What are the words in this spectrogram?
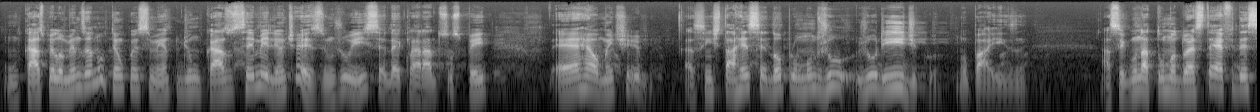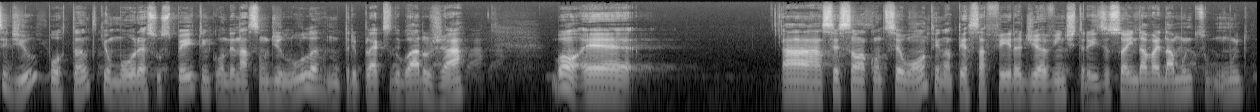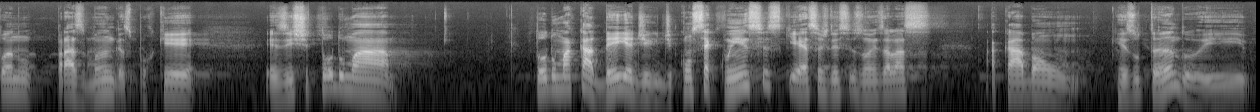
um caso, pelo menos eu não tenho conhecimento de um caso semelhante a esse. Um juiz ser declarado suspeito é realmente assim estarrecedor para o mundo ju jurídico no país. Né? A segunda turma do STF decidiu, portanto, que o Moro é suspeito em condenação de Lula no triplex do Guarujá. Bom, é... a sessão aconteceu ontem, na terça-feira, dia 23. Isso ainda vai dar muito, muito pano para as mangas, porque existe toda uma toda uma cadeia de, de consequências que essas decisões elas acabam resultando e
